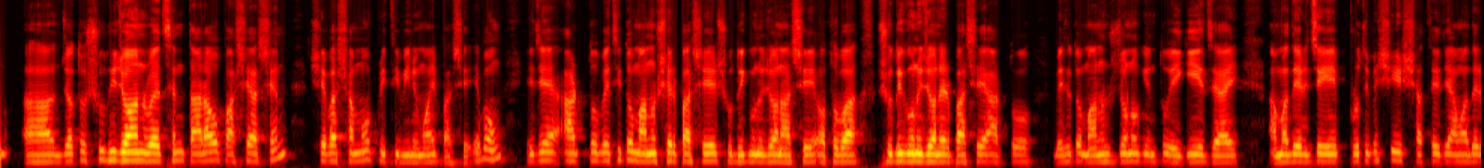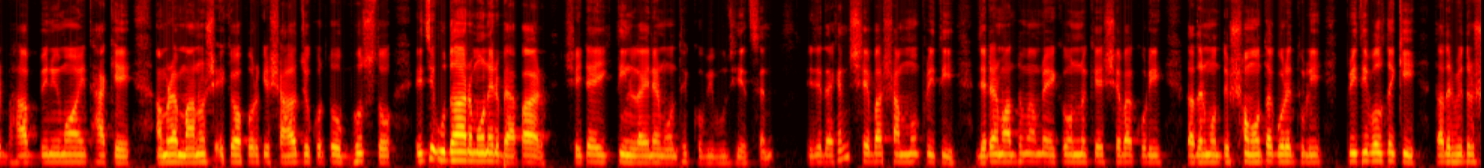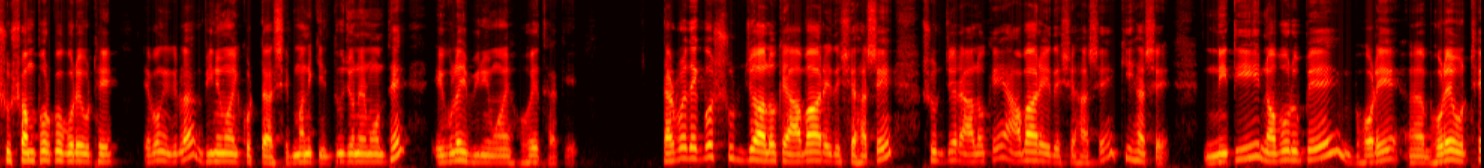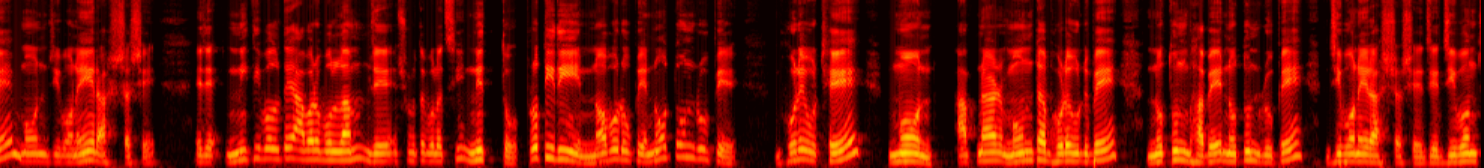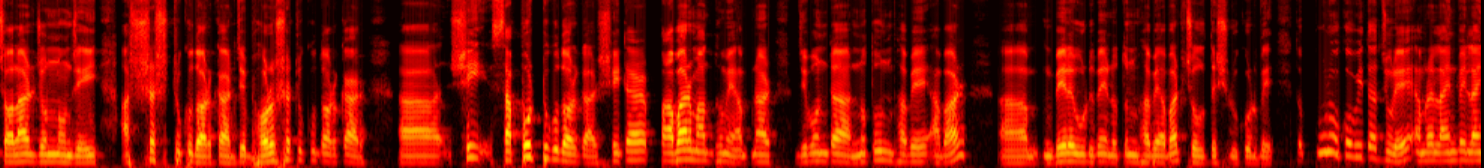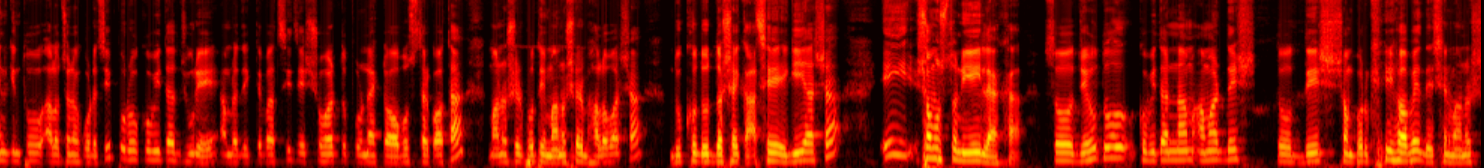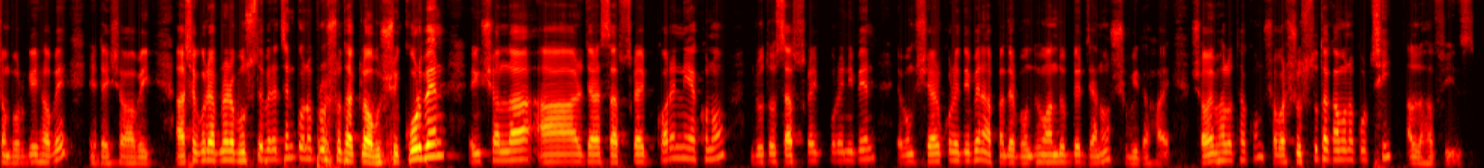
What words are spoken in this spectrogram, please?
যত সুধীজন রয়েছেন তারাও পাশে আসেন, সেবাসাম্য প্রীতি বিনিময় পাশে এবং এই যে আর্ত ব্যথিত মানুষের পাশে সুধী গুণীজন আসে অথবা সুধী গুণীজনের পাশে আর্ত ব্যথিত মানুষজনও কিন্তু এগিয়ে যায়। আমাদের যে প্রতিবেশীর সাথে যে আমাদের ভাব বিনিময় থাকে, আমরা মানুষ একে অপরকে সাহায্য করতে অভ্যস্ত। এই যে উদার মনের ব্যাপার, সেটা এই ৩ লাইনের মধ্যে কবি বুঝিয়েছেন। এই যে দেখেন সেবা, সাম্য, প্রীতি যেটার মাধ্যমে আমরা একে অন্যকে সেবা করি, তাদের মধ্যে সমতা গড়ে তুলি। প্রীতি বলতে কি? তাদের ভিতরে সুসম্পর্ক গড়ে ওঠে এবং এগুলা বিনিময় করতে আসে। মানে কি? দুজনের মধ্যে এগুলাই বিনিময় হয়ে থাকে। তারপরে দেখব সূর্য আলোকে আবার এদেশে হাসে, সূর্যের আলোকে আবার এদেশে হাসে। কি হাসে? নীতি নবরূপে ভরে ভরে ওঠে মন জীবনের আশ্বাসে। এই যে নীতি বলতে আবার বললাম যে শুরুতে বলেছি নিত্য, প্রতিদিন নবরূপে নতুন রূপে ভরে ওঠে মন আপনার মনটা ভরে উঠবে নতুনভাবে, নতুন রূপে জীবনের আশ্বাসে। যে জীবন চলার জন্য যেই আশ্বাসটুকু দরকার, যে ভরসাটুকু দরকার, সেই সাপোর্টটুকু দরকার, সেটা পাবার মাধ্যমে আপনার জীবনটা নতুনভাবে আবার বেড়ে উঠবে, নতুনভাবে আবার চলতে শুরু করবে। তো পুরো কবিতা জুড়ে আমরা লাইন বাই লাইন কিন্তু আলোচনা করেছি। পুরো কবিতা জুড়ে আমরা দেখতে পাচ্ছি যে সৌহার্দ্যপূর্ণ একটা অবস্থার কথা, মানুষের প্রতি মানুষের ভালোবাসা, দুঃখ-দুর্দশায় কাছে এগিয়ে আসা, এই সমস্ত নিয়েই লেখা। সো যেহেতু কবিতার নাম 'আমার দেশ' তো দেশ সম্পর্কেই হবে, দেশের মানুষ সম্পর্কেই হবে। এটাই স্বাভাবিক। আশা করি আপনারা বুঝতে পেরেছেন। কোনো প্রশ্ন থাকলে অবশ্যই করবেন, ইনশাল্লাহ আর যারা সাবস্ক্রাইব করেননি এখনও, দ্রুত সাবস্ক্রাইব করে নেবেন এবং শেয়ার করে দিবেন আপনাদের বন্ধু-বান্ধবদের যেন সুবিধা হয়। সবাই ভালো থাকুন। সবার সুস্থতা কামনা করছি। আল্লাহ হাফিজ।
